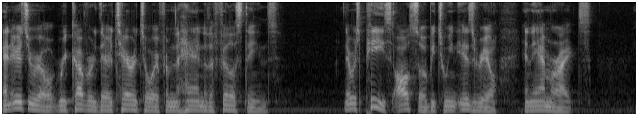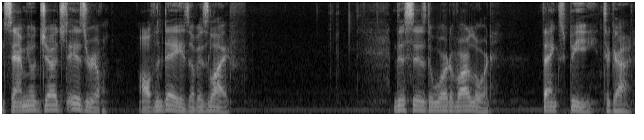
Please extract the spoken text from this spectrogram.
And Israel recovered their territory from the hand of the Philistines. There was peace also between Israel and the Amorites. And Samuel judged Israel all the days of his life. This is the word of our Lord. Thanks be to God.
